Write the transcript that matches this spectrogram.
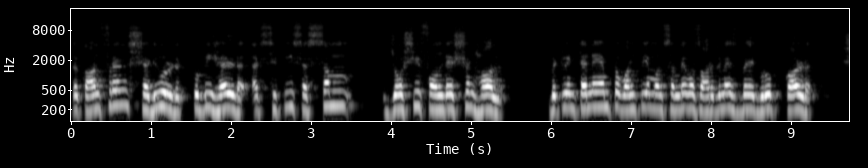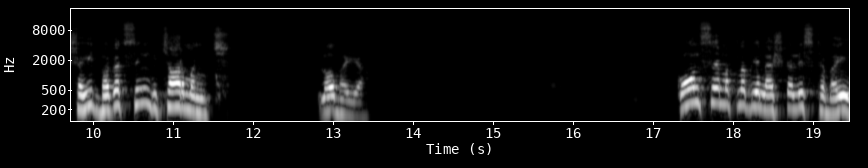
The conference scheduled to be held at city's SM Joshi Foundation Hall between 10 a.m. to 1 p.m. on Sunday was organized by a group called Shahid Bhagat Singh Vichar Manch. लो भैया कौन से मतलब ये नेशनलिस्ट है भाई?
